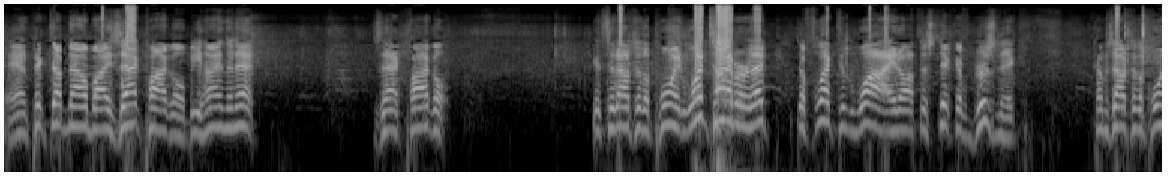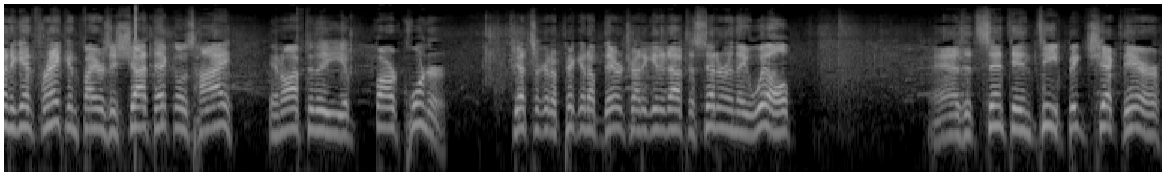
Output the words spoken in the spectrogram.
and picked up now by Zach Poggle behind the net. Zach Poggle gets it out to the point. One timer that deflected wide off the stick of Grisnick. Comes out to the point again. Franken fires a shot that goes high and off to the far corner. Jets are going to pick it up there, try to get it out to center, and they will. As it's sent in deep. Big check there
